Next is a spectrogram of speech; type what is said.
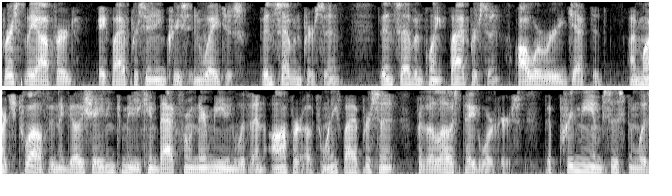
First, they offered a 5% increase in wages, then 7%, then 7.5%. All were rejected. On March 12th, the negotiating committee came back from their meeting with an offer of 25% for the lowest paid workers. The premium system was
